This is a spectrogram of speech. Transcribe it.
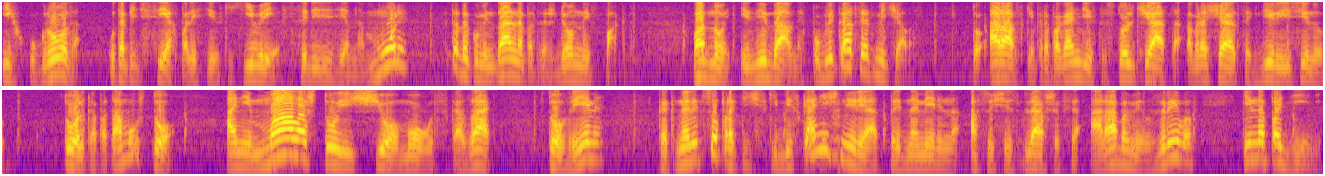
Их угроза утопить всех палестинских евреев в Средиземном море – это документально подтвержденный факт. В одной из недавних публикаций отмечалось, что арабские пропагандисты столь часто обращаются к Дир-Ясину только потому, что они мало что еще могут сказать в то время, как налицо практически бесконечный ряд преднамеренно осуществлявшихся арабами взрывов и нападений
